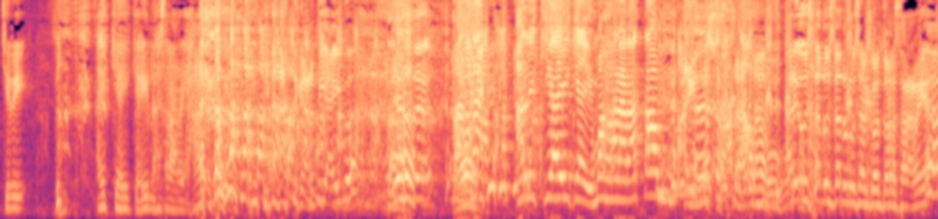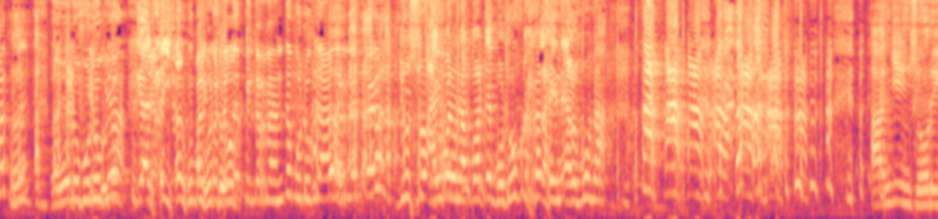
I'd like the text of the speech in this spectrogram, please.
ciri Ai kiai kiai nasra rehat. Ya, teu ngerti aing gua. Ya, karena Ari Kiai Kiai mah hararatam. Aing mah teu Tak tahu. Hari ustad ustad lulusan gontor nasra rehat. Lawan nu buduknya. Nggak ada yang Balik buduk. pinter nanti buduk nempel. Justru aing mah napal teh buduk lain ilmuna. Anjing sorry.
